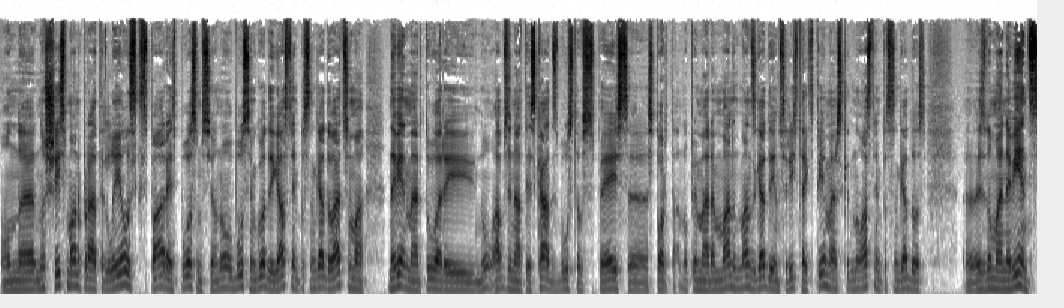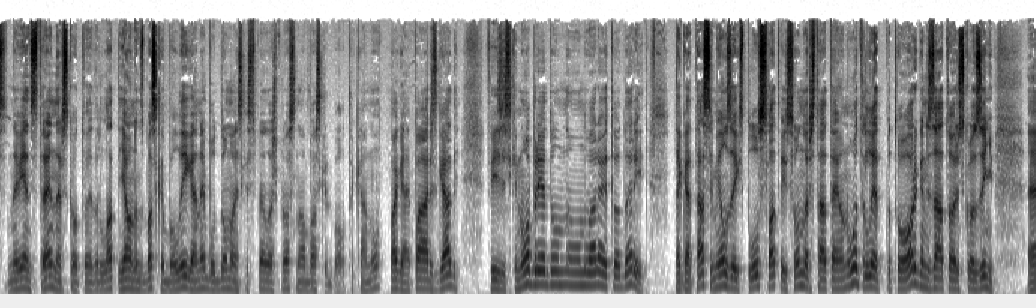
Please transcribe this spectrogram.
Un, eh, nu, šis, manuprāt, ir lielisks pārējais posms, jo, nu, būsim godīgi, 18 gadu vecumā nevienmēr tu vari nu, apzināties, kādas būs tavas spējas uh, sportā. Nu, piemēram, man, mans gadījums ir izteikts piemērs, kad nu, 18 gados es domāju, neviens, neviens treneris kaut vai jaunatnes basketbola līgā nebūtu domājis, ka spēlēšu profesionālu basketbolu. Tā kā nu, pagāja pāris gadi, fiziski nobrieda un, un varēja to darīt. Tas ir milzīgs pluss Latvijas universitātei. Un otra lieta par to organizatorisko ziņu. E,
